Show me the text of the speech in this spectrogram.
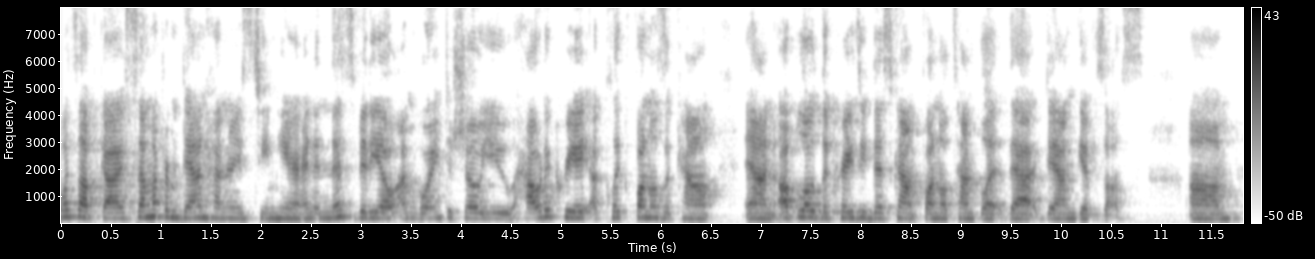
What's up guys, Sema from Dan Henry's team here and in this video I'm going to show you how to create a ClickFunnels account and upload the crazy discount funnel template that Dan gives us. Um,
